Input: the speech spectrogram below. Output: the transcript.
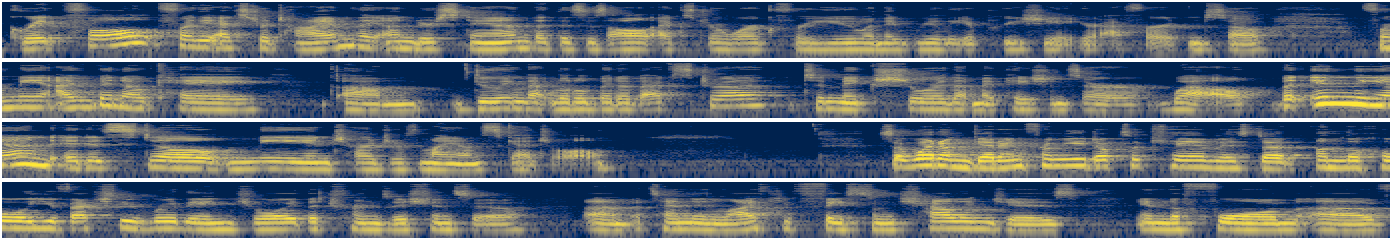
grateful for the extra time. They understand that this is all extra work for you, and they really appreciate your effort. And so, for me, I've been okay um, doing that little bit of extra to make sure that my patients are well. But in the end, it is still me in charge of my own schedule. So, what I'm getting from you, Dr. Kim, is that on the whole, you've actually really enjoyed the transition to um, attending life. You've faced some challenges in the form of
